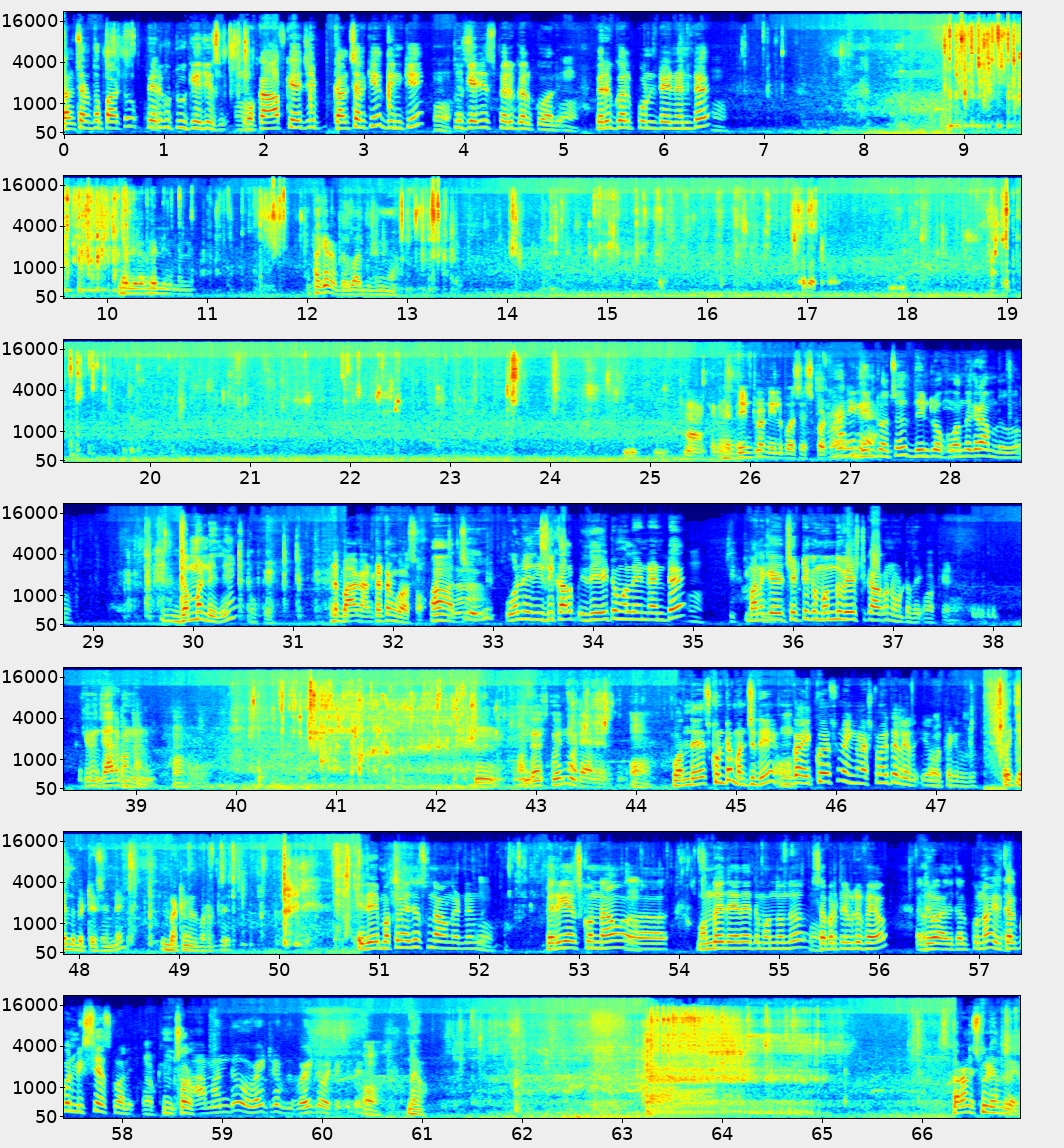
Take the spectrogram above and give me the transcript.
కల్చర్తో పాటు పెరుగు టూ కేజీస్. ఒక హాఫ్ కేజీ కల్చర్కి దీనికి ఉం. టూ కేజీస్ పెరుగు కలుపుకోవాలి. ఉం. పెరుగు కలుపుకుంటే ఏంటంటే ఉం. మెల్లిగా మెల్లిగా మెల్లిగా. పక్కన బాధ్యత దీంట్లో నీళ్ళు పోసేసుకోవటం దీంట్లో వచ్చి దీంట్లో ఒక వంద గ్రాములు గమ్మండి ఇది. ఓకే. అంటే బాగా అంటటం కోసం. ఓన్లీ ఇది కలప ఇది వేయటం వల్ల ఏంటంటే మనకి చెట్టుకి ముందు వేస్ట్ కాకుండా ఉంటుంది. ఓకే. కింద జారకున్నాను వంద వేసుకొని నూట యాభై వంద వేసుకుంటే మంచిది. ఇంకా ఎక్కువ వేసుకున్నా ఇంకా నష్టం అయితే లేదు ఇరవై కింద పెట్టేసండి బట్ట మీద పడుతుంది. ఇది మొత్తం వేసేసుకున్నాం కంటే పెరుగు వేసుకున్నాం ఆ, ముందు అయితే ఏదైతే ముందు ఉందో సెపర్ త్రిబుల్ ఫైవ్ అది అది కలుపుకున్నాం. ఇది కలుపుకొని మిక్స్ చేసుకోవాలి. చూడు. ఆ మందు వైట్ వైట్లో వచ్చేసింది. కరెంట్ స్పీడ్ అందులో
